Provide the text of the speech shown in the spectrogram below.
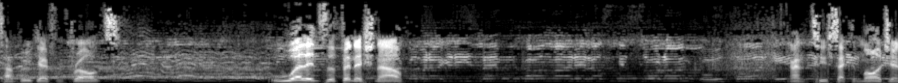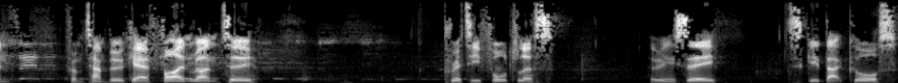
Tan-Bouquet from France. Well into the finish now. And two second margin from Tan-Bouquet. Fine run too. Pretty faultless. You can see, skied that course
